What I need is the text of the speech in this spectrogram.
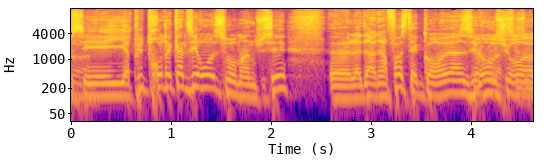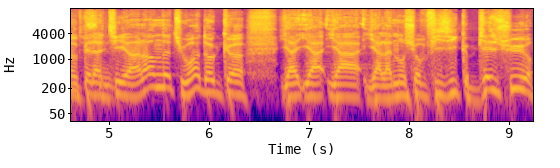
c'est, il y a plus de trop de 4-0 en ce moment, tu sais. Euh, la dernière fois, c'était encore long, 1-0 la sur saison, c'est penalty à Haaland, tu vois. Donc, euh, il y a, il y a, il y a, il y a la notion physique, bien sûr,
